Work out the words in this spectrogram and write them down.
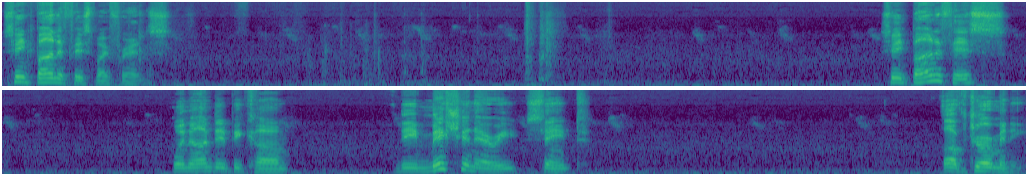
Saint Boniface, my friends. Saint Boniface went on to become the missionary saint of Germany.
